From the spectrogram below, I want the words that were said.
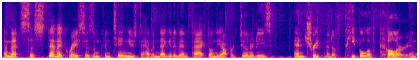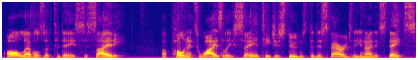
and that systemic racism continues to have a negative impact on the opportunities and treatment of people of color in all levels of today's society. Opponents wisely say it teaches students to disparage the United States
